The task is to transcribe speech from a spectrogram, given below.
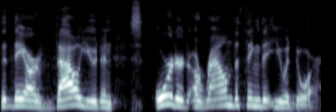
that they are valued and ordered around the thing that you adore.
